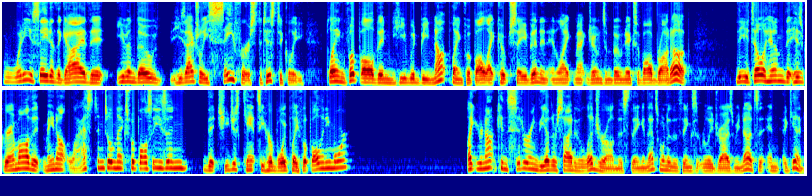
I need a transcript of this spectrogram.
what do you say to the guy that even though he's actually safer statistically playing football than he would be not playing football, like Coach Saban and, and like Mac Jones and Bo Nix have all brought up, that you tell him that his grandma that may not last until next football season, that she just can't see her boy play football anymore? Like you're not considering the other side of the ledger on this thing and that's one of the things that really drives me nuts and again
